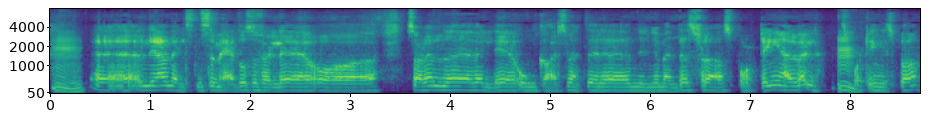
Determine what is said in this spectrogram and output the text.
Mm. Uh, de er Nelson Semedo, selvfølgelig, og så er det en veldig ung kar som heter Nuno Mendes fra Sporting, er det vel? Mm. Sporting Lisboa.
